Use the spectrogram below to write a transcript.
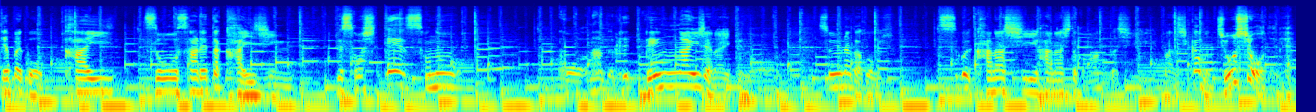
やっぱりこう改造された怪人。でそしてそのこうなんだ恋愛じゃないけどそういうなんかこうすごい悲しい話とかもあったし、まあ、しかも序章でね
